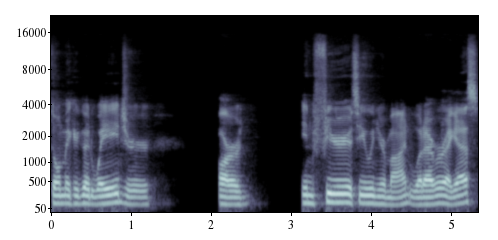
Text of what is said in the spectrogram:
don't make a good wage or are inferior to you in your mind, whatever. I guess.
